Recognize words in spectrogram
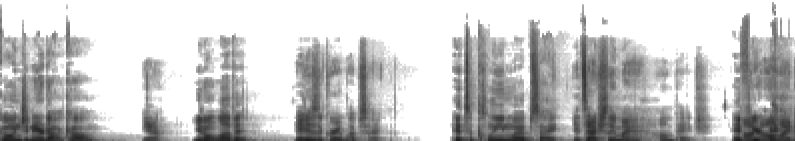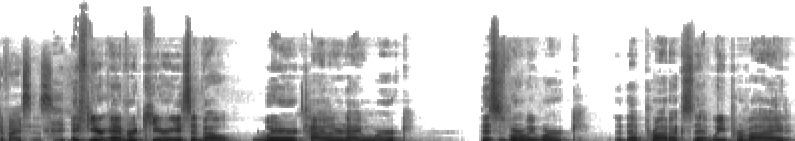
Goengineer.com. Yeah. You don't love it? It is a great website. It's a clean website. It's actually my homepage If on you're all my devices. if you're ever curious about where Tyler and I work, this is where we work. The products that we provide.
